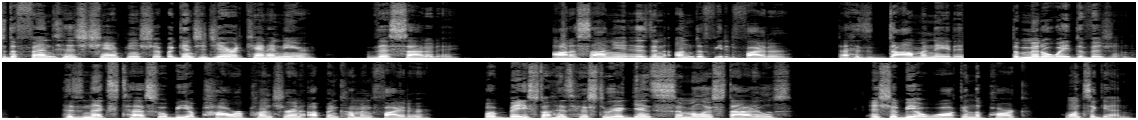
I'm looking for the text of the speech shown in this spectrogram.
to defend his championship against Jared Cannonier this Saturday. Adesanya is an undefeated fighter that has dominated the middleweight division. His next test will be a power puncher and up and coming fighter, but based on his history against similar styles, it should be a walk in the park once again.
